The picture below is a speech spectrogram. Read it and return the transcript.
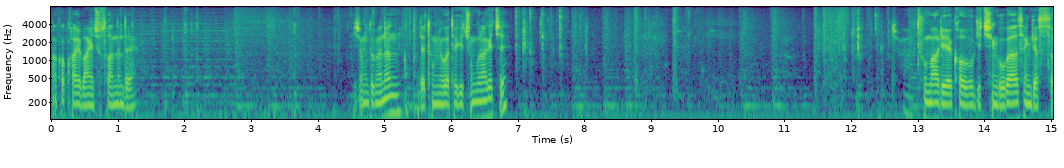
아까 과일 많이 주워 왔는데 이 정도면은 내 동료가 되기 충분하겠지? 두 마리의 거북이 친구가 생겼어.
